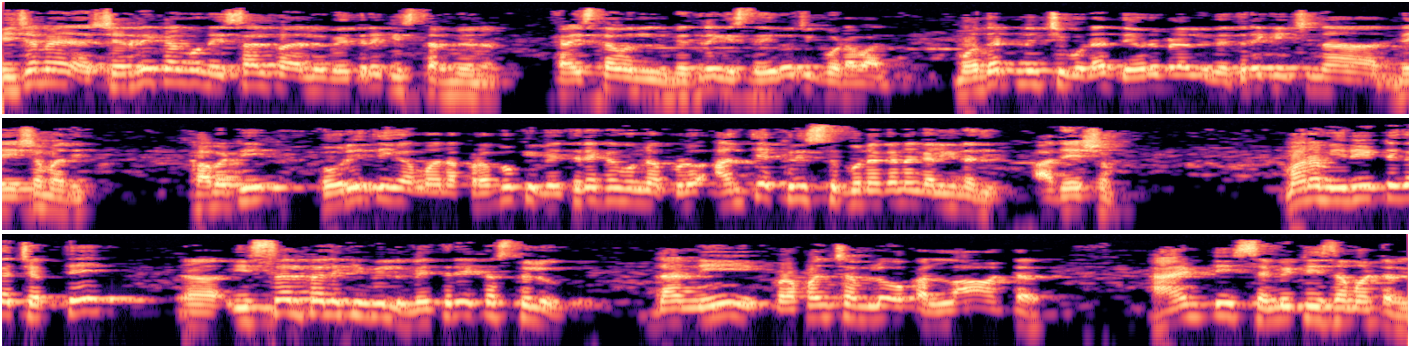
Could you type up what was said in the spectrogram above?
నిజమైన శారీరకంగా ఉన్న ఇస్రాయల్ ప్రజలు వ్యతిరేకిస్తారు మేము క్రైస్తవులను వ్యతిరేకిస్తారు. ఈ రోజు కూడా వాళ్ళు. మొదటి నుంచి కూడా దేవుని బిడ్డలు వ్యతిరేకించిన దేశం అది. కాబట్టి ఓ రీతిగా మన ప్రభుకి వ్యతిరేకంగా ఉన్నప్పుడు అంత్యక్రీస్తు గుణగణం కలిగినది ఆ దేశం. మనం ఈ రీతిగా చెప్తే ఇస్రాయల్ పల్లికి వీళ్ళు వ్యతిరేకస్తులు. దాన్ని ప్రపంచంలో ఒక లా అంటారు. యాంటీ సెమిటిజం అంటారు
